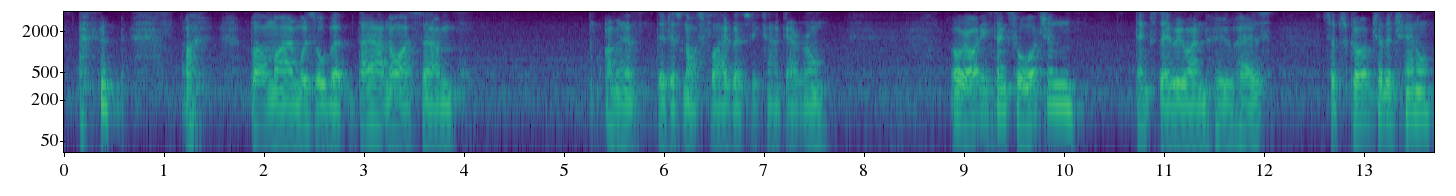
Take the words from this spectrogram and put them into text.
I blow my own whistle, but they are nice. Um, I mean, they're just nice flavours, you can't go wrong. Alrighty, thanks for watching. Thanks to everyone who has subscribed to the channel.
